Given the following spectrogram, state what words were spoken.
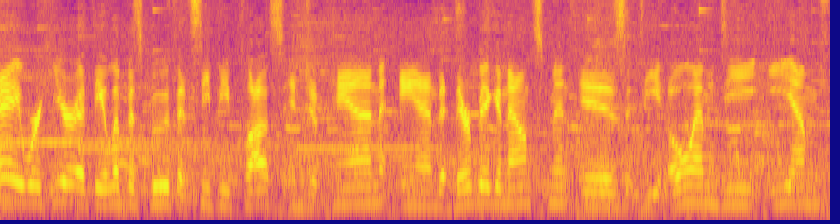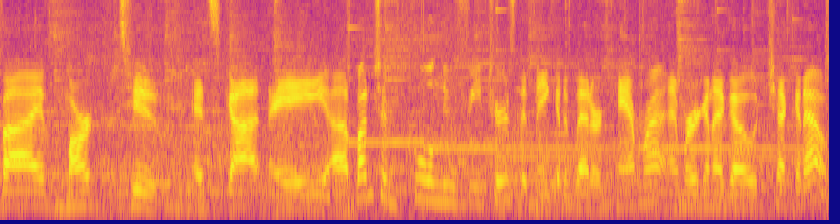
Hey, we're here at the Olympus booth at CP Plus in Japan, and their big announcement is the OMD EM5 Mark II. It's got a, a bunch of cool new features that make it a better camera, and we're gonna go check it out.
